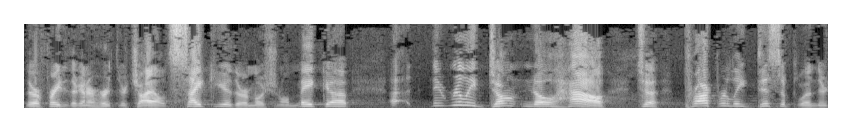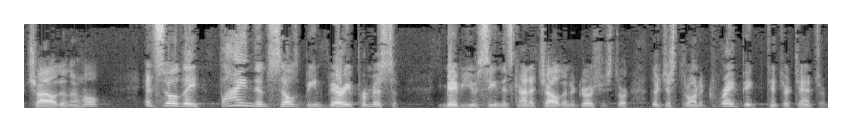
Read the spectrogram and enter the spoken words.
they're afraid they're going to hurt their child's psyche their emotional makeup. Uh, they really don't know how to properly discipline their child in their home. And so they find themselves being very permissive. Maybe you've seen this kind of child in a grocery store. They're just throwing a great big tinter tantrum.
